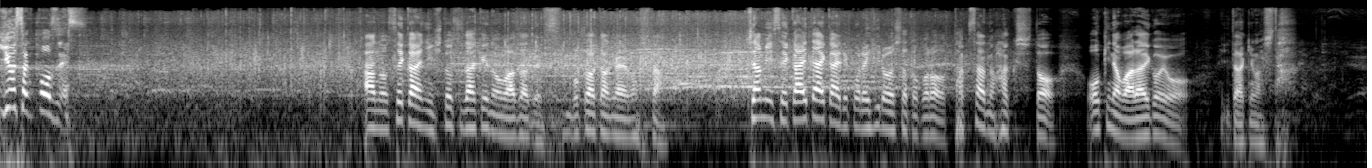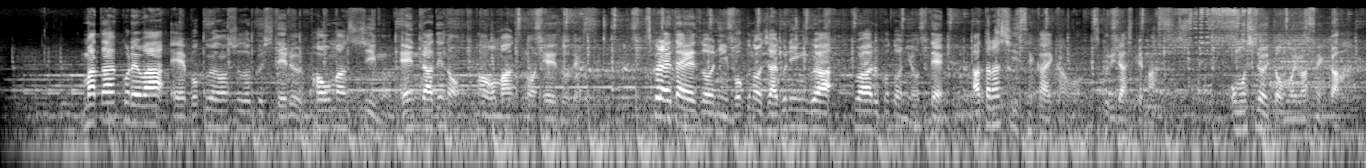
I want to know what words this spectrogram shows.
優作ポーズです。あの世界に一つだけの技です。僕は考えました。ちなみに世界大会でこれ披露したところたくさんの拍手と大きな笑い声をいただきました。またこれは、えー、僕の所属しているパフォーマンスチームエンラでのパフォーマンスの映像です。作られた映像に僕のジャグリングが加わることによって新しい世界観を作り出してます。面白いと思いませんか？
